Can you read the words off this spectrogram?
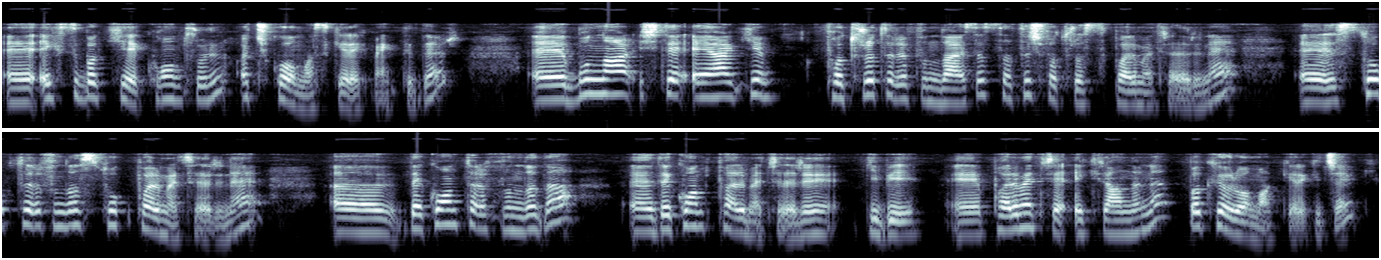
e, eksi bakiye kontrolün açık olması gerekmektedir. E, bunlar işte eğer ki fatura tarafındaysa satış faturası parametrelerine, e, stok tarafında stok parametrelerine, e, dekont tarafında da e, dekont parametreleri gibi e, parametre ekranlarına bakıyor olmak gerekecek.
